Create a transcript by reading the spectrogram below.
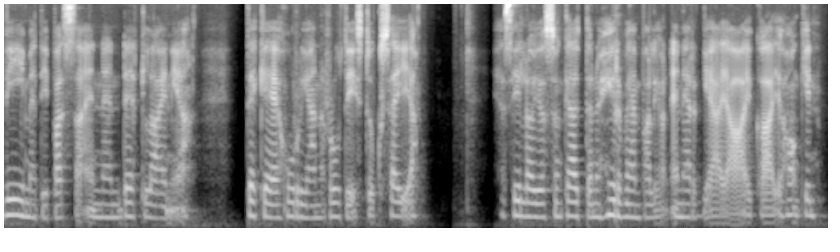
viime tipassa ennen deadlinea tekee hurjan rutistuksen ja, ja silloin, jos on käyttänyt hirveän paljon energiaa ja aikaa johonkin,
